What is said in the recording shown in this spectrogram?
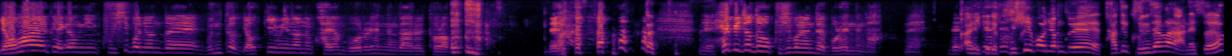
영화의 배경인 95년도에 문득 엽기 민원은 과연 뭐를 했는가를 돌아봅니다. 네. 네, 해비조도 95년도에 뭘 했는가. 네. 네, 아니 이게 근데 세- 95년도에 다들 군생활 안 했어요?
